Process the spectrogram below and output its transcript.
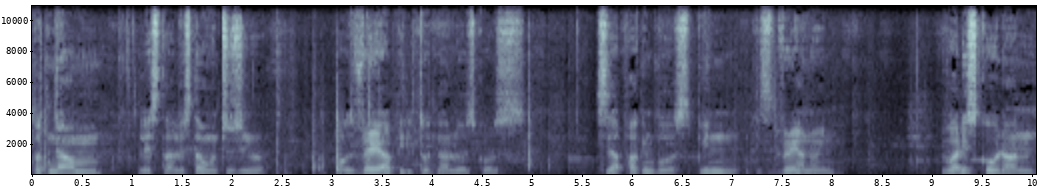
Tottenham, Leicester, Leicester 1 2 0. I was very happy Tottenham lost because this is a parking boss. Being it's very annoying. Already scored and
